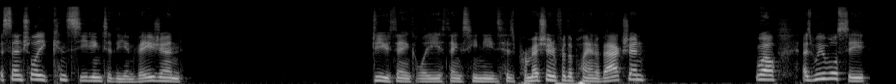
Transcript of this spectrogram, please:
essentially conceding to the invasion. Do you think Lee thinks he needs his permission for the plan of action? Well, as we will see,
